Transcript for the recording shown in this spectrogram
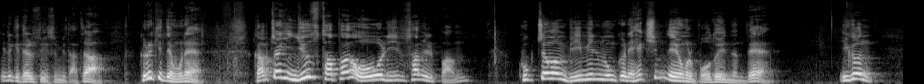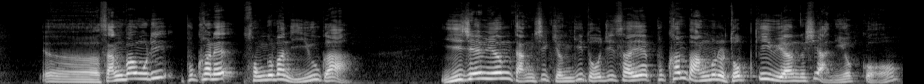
이렇게 될 수 있습니다. 자 그렇기 때문에 갑자기 뉴스타파가 5월 23일 밤 국정원 비밀 문건의 핵심 내용을 보도했는데 이건 어, 쌍방울이 북한에 송금한 이유가 이재명 당시 경기도지사의 북한 방문을 돕기 위한 것이 아니었고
